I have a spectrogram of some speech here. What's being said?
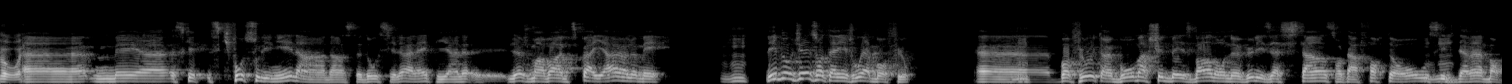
Oh, euh, mais euh, ce qu'il faut souligner dans, ce dossier-là, Alain, puis là, je m'en vais un petit peu ailleurs, là, mais mm-hmm. les Blue Jays sont allés jouer à Buffalo. Euh, mm-hmm. Buffalo est un beau marché de baseball. On a vu les assistances sont en forte hausse. Mm-hmm. Évidemment, bon,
